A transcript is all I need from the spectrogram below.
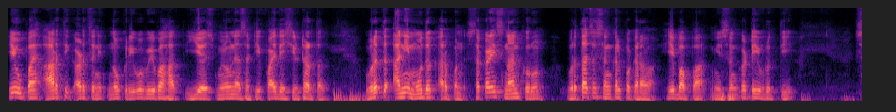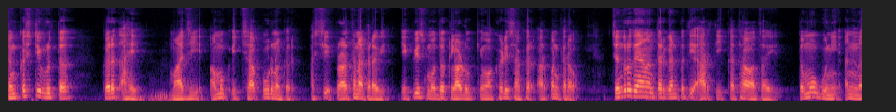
हे उपाय आर्थिक अडचणीत नोकरी व विवाहात यश मिळवण्यासाठी फायदेशीर ठरतात. व्रत आणि मोदक अर्पण. सकाळी स्नान करून व्रताचा संकल्प करावा. हे बाप्पा मी संकटी वृत्ती संकष्टी वृत्त करत आहे. माझी अमुक इच्छा पूर्ण कर अशी प्रार्थना करावी. एकवीस मोदक लाडू किंवा खडीसाखर अर्पण करावं. चंद्रोदयानंतर गणपती आरती कथा वाचावी. तमोगुणी अन्न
